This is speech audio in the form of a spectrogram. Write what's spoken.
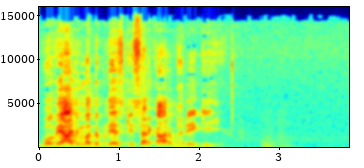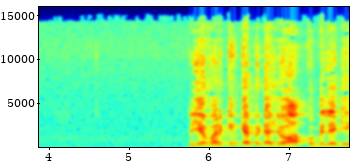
वो ब्याज मध्य प्रदेश की सरकार भरेगी। तो ये वर्किंग कैपिटल जो आपको मिलेगी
